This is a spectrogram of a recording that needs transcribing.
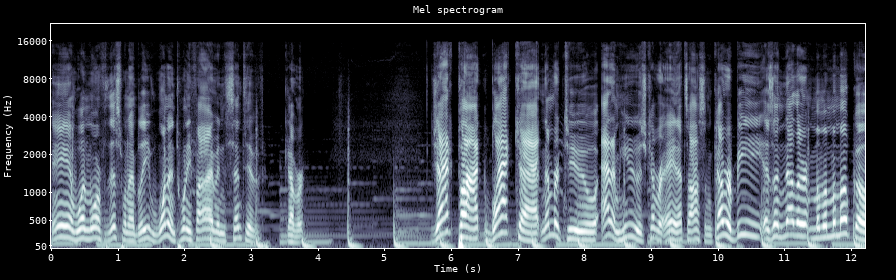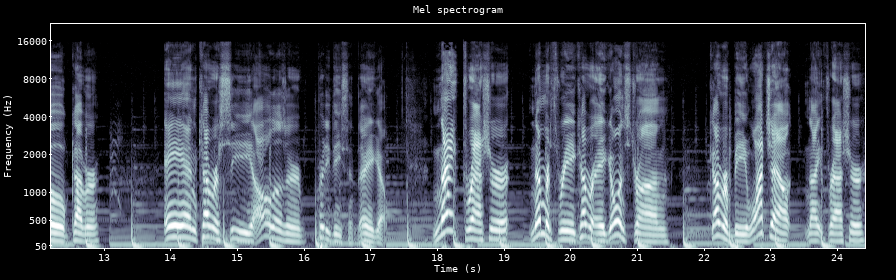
and one more for this one, I believe. 1 in 25 incentive cover. Jackpot Black Cat, number two, Adam Hughes, cover A. That's awesome. Cover B is another Momoko cover. And cover C, all those are pretty decent. There you go. Night Thrasher, number three, cover A, going strong. Cover B, watch out, Night Thrasher.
